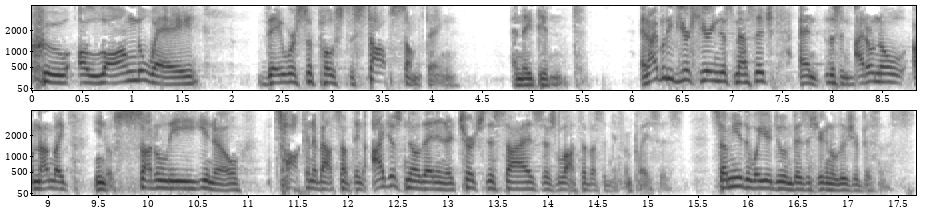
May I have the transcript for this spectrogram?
who along the way, they were supposed to stop something and they didn't. And I believe you're hearing this message. And listen, I don't know, I'm not like, you know, subtly, you know, talking about something. I just know that in a church this size, there's lots of us in different places. Some of you, the way you're doing business, you're going to lose your business.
